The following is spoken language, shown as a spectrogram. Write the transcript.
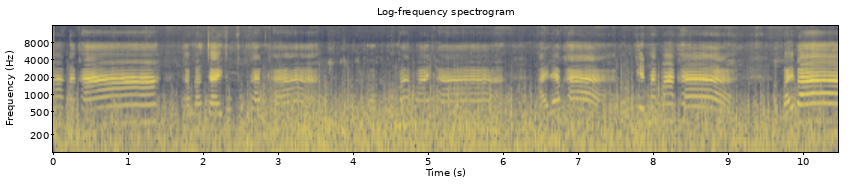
มาก ๆ นะคะกำลังใจทุก ๆ ท่านค่ะ ขอบคุณมากมายค่ะไปแล้วค่ะลมเย็นมาก ๆ ค่ะ บ๊ายบาย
